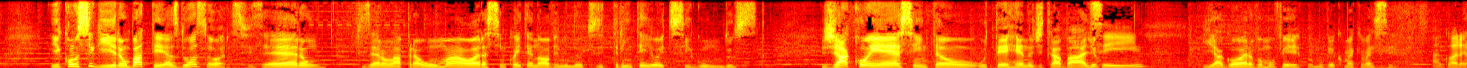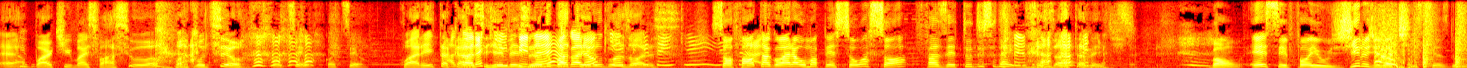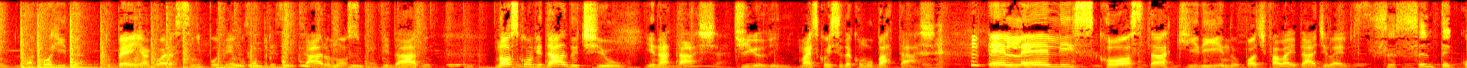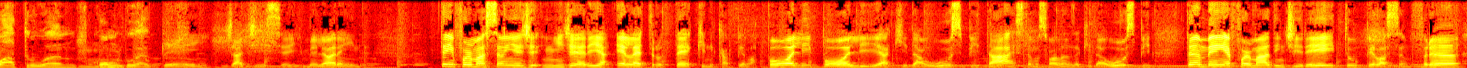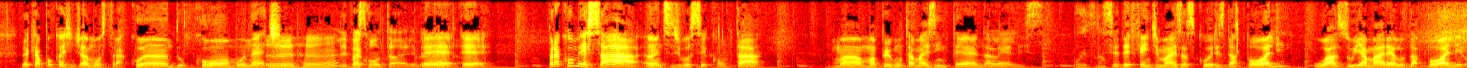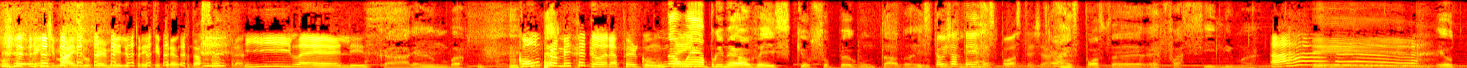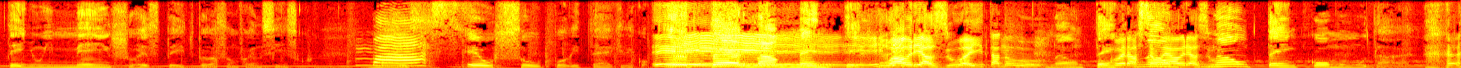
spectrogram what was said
e conseguiram bater as duas horas. Fizeram, fizeram lá para 1 hora 59 minutos e 38 segundos. Já conhecem, então, o terreno de trabalho, Sim. e agora vamos ver, vamos ver como é que vai ser. Agora É, a parte mais fácil aconteceu. Aconteceu, aconteceu. 40 Agora caras é se equipe, revezando né? e Agora é bateram o duas horas. que tem que ir Só atrás. falta agora uma pessoa só fazer tudo isso daí. Exatamente. Bom, esse foi o giro de notícias do mundo da corrida. Muito bem, agora sim podemos apresentar o nosso convidado. Nosso convidado, tio e Natasha, Diga, Vini. mais conhecida como Batasha, é Lelis Costa Quirino. Pode falar a idade, Lelis? 64 anos Muito completo. bem, já disse aí, melhor ainda. Tem formação em engen- em engenharia eletrotécnica pela Poli, Poli aqui da USP, tá? Estamos falando aqui da USP. Também é formado em direito pela Sanfran. Daqui a pouco a gente vai mostrar quando, como, né, tio? Aham. Ele vai contar, ele vai É, contar. é. Para começar, antes de você contar, uma, uma pergunta mais interna, Lelis. Pois não? Você defende mais as cores da Poli, o azul e amarelo da Poli, ou defende mais o vermelho, preto e branco da Sanfran? Ih, Lelis. Caramba. Comprometedora a pergunta. Não hein? é a primeira vez que eu sou perguntado a respeito Então já tem a disso. resposta já. A resposta é, é facílima. Ah! Eu tenho um imenso respeito pela São Francisco. Mas Eu sou politécnico. Eternamente. o áureo azul aí tá no. Não tem. coração não, é áurea azul. Não tem como mudar.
